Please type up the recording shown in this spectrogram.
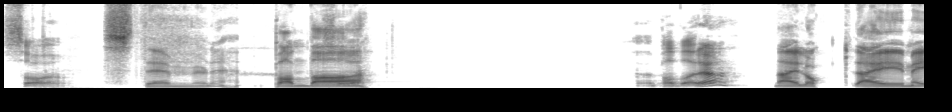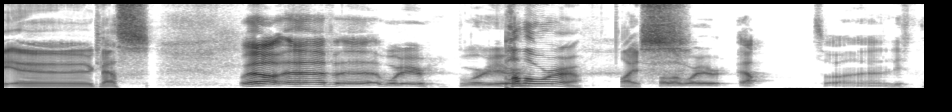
Så Stemmer det. Panda Pandaria? Nei, Lock Nei, May, uh, Class. Å ja, Uh, uh, Warrior. Warrior. Panda Warrior. Nice. Panda Warrior. Ja. Så litt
